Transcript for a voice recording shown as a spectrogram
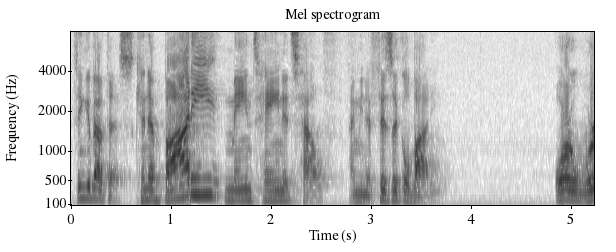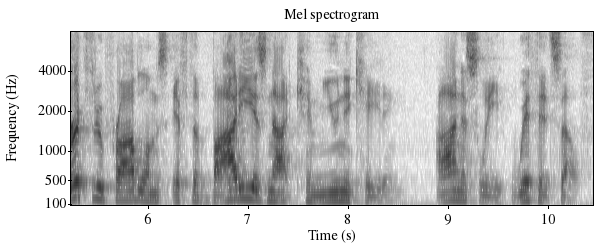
Think about this. Can a body maintain its health? I mean, a physical body or work through problems if the body is not communicating honestly with itself.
